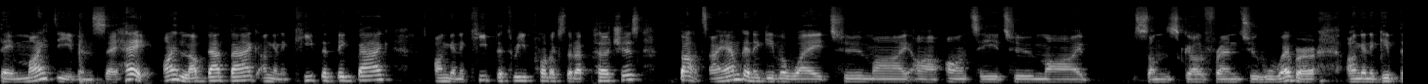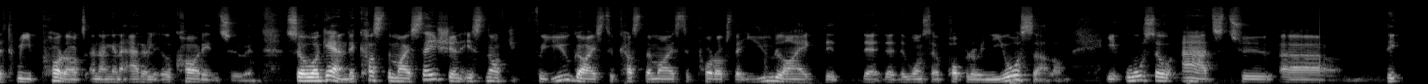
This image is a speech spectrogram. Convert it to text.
They might even say hey i love that bag. I'm going to keep the big bag. I'm going to keep the three products that i purchased but I am going to give away to my uh, auntie, to my son's girlfriend to whoever, I'm going to give the three products and I'm going to add a little card into it. So again, the customization is not for you guys to customize the products that you like, the, the, the, ones that are popular in your salon. It also adds to um, the,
